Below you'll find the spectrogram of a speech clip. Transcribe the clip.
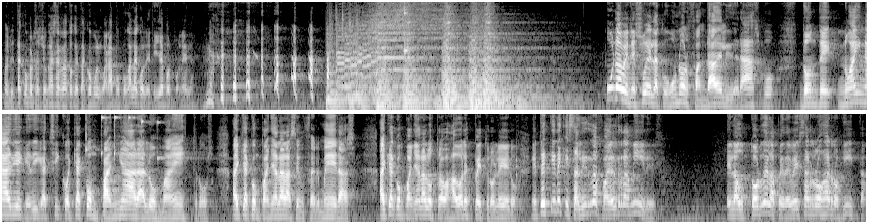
Bueno, esta conversación hace rato que está como el guarapo. Ponga la coletilla por ponerla. Venezuela con una orfandad de liderazgo, donde no hay nadie que diga, chicos, hay que acompañar a los maestros, hay que acompañar a las enfermeras, hay que acompañar a los trabajadores petroleros. Entonces tiene que salir Rafael Ramírez, el autor de la PDVSA roja rojita,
